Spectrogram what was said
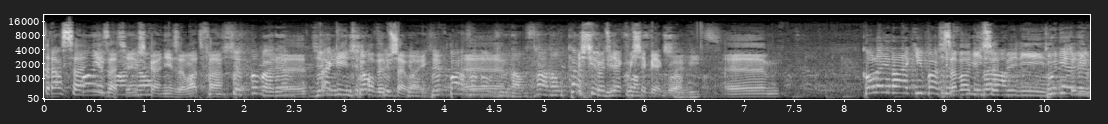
Trasa nie za ciężka, nie za łatwa. E, Taki typowy przełaj. 95, Bardzo dobrze nam znaną. Jeśli chodzi jak mi się biegło. E, Kolejna ekipa się Zawodnicy byli, Tu nie byli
